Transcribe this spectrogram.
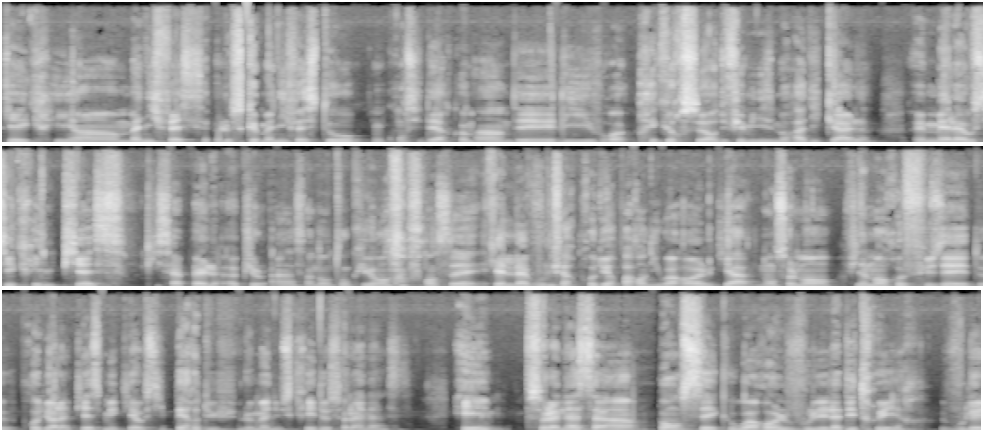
qui a écrit un manifeste qui s'appelle le Scum Manifesto, qu'on considère comme un des livres précurseurs du féminisme radical. Mais elle a aussi écrit une pièce qui s'appelle Up Your Ass, hein, dans en français, qu'elle a voulu faire produire par Andy Warhol, qui a non seulement finalement refusé de produire la pièce, mais qui a aussi perdu le manuscrit de Solanas. Et Solanas a pensé que Warhol voulait la détruire, voulait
